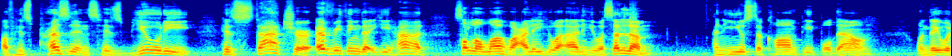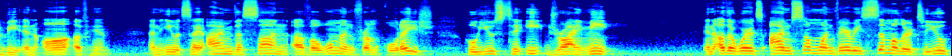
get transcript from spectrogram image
of his presence, his beauty, his stature, everything that he had. Sallallahu alayhi wa alihi wasallam. And he used to calm people down when they would be in awe of him. And he would say, I'm the son of a woman from Quraysh who used to eat dry meat. In other words, I'm someone very similar to you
